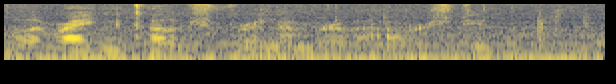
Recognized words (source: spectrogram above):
there's a lot of people that ride in coach for a number of hours too.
